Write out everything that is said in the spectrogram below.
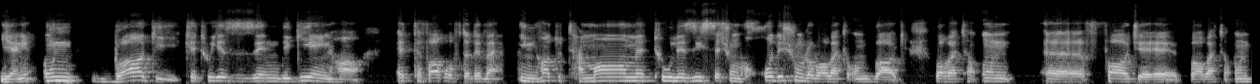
یعنی اون باگی که توی زندگی اینها اتفاق افتاده و اینها تو تمام طول زیستشون خودشون رو بابت اون باگ بابت اون فاجعه بابت اون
